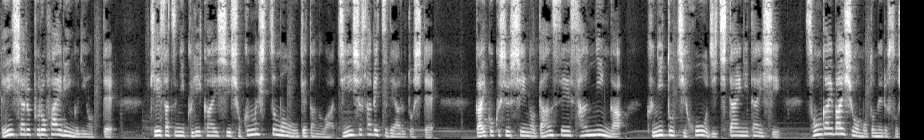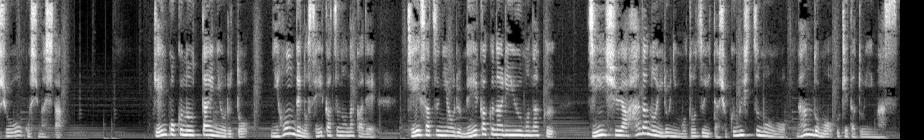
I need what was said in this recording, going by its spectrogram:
レイシャルプロファイリングによって、警察に繰り返し職務質問を受けたのは人種差別であるとして、外国出身の男性3人が国と地方自治体に対し損害賠償を求める訴訟を起こしました。原告の訴えによると、日本での生活の中で警察による明確な理由もなく、人種や肌の色に基づいた職務質問を何度も受けたといいます。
